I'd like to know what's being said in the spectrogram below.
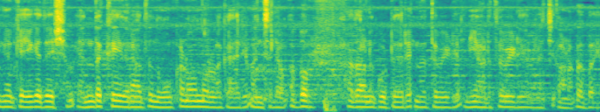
നിങ്ങൾക്ക് ഏകദേശം എന്തൊക്കെ ഇതിനകത്ത് നോക്കണമെന്നുള്ള കാര്യം മനസ്സിലാവും. അപ്പം അതാണ് കൂട്ടുകാർ ഇന്നത്തെ വീഡിയോ. ഇനി അടുത്ത വീഡിയോ വെച്ച് കാണാം. ബൈ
